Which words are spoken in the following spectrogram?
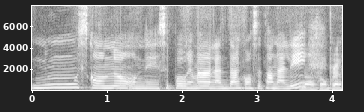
nous, ce qu'on a, on est, c'est pas vraiment là-dedans qu'on s'est en allé. Non, je comprends.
